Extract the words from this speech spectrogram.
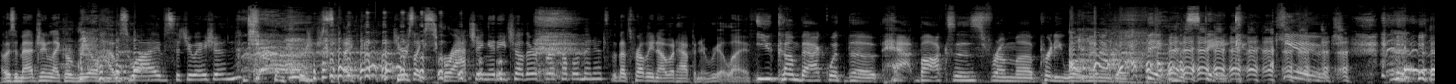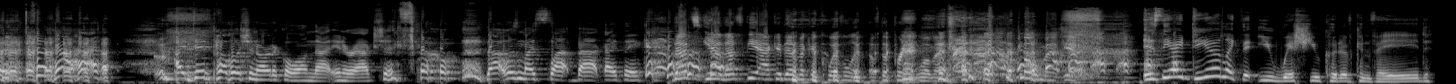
I was imagining like a real housewives situation. you're, just like, you're just like scratching at each other for a couple of minutes, but that's probably not what happened in real life. You come back with the hat boxes from a Pretty Woman and go, big mistake. Huge. I did publish an article on that interaction, so that was my slap back. I think that's yeah, that's the academic equivalent of the pretty woman moment. Yeah. Is the idea like that you wish you could have conveyed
